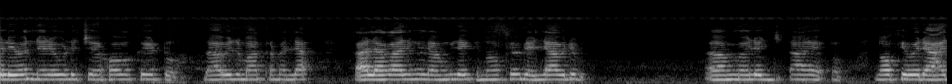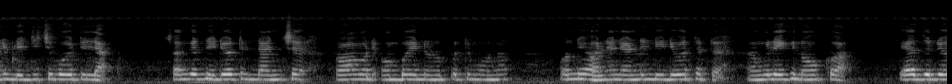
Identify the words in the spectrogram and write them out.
എളിവൻ നിലവിളിച്ച് ഹോവ കേട്ടു. ദാവിത് മാത്രമല്ല കാലാകാലങ്ങളിൽ അവങ്കിലേക്ക് നോക്കിയവരെല്ലാവരും നോക്കിയവരാരും ലജ്ജിച്ചു പോയിട്ടില്ല. സംഗീതം ഇരുപത്തിരണ്ട് അഞ്ച് റോമ ഒമ്പതിന് മുപ്പത്തി മൂന്ന് ഒന്ന് യോഹന്നാൻ രണ്ടിന്റെ ഇരുപത്തെട്ട്. അവങ്കിലേക്ക് നോക്കുക. ഏതൊരു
